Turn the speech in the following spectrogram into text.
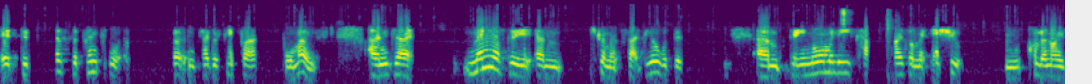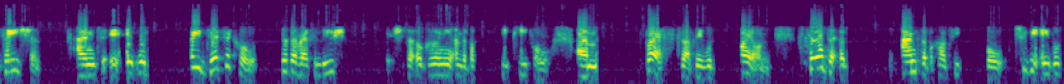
it declares the principle of integrity first and foremost. And uh, many of the um, instruments that deal with this, um, they normally capitalize on the issue of colonization. And it, it would be very difficult to the resolution which the Ogoni and the people um, expressed that they would rely on for the and the Bakassi people to be able to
